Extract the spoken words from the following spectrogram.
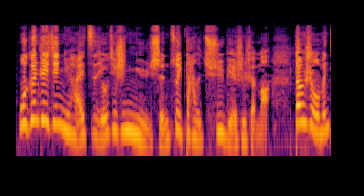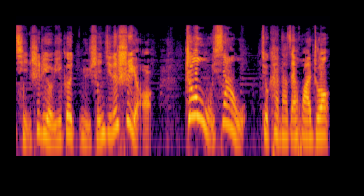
我跟这些女孩子，尤其是女神最大的区别是什么？当时我们寝室里有一个女神级的室友，周五下午就看她在化妆，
